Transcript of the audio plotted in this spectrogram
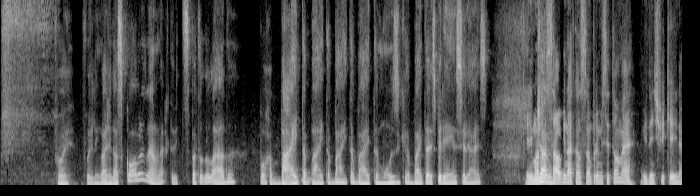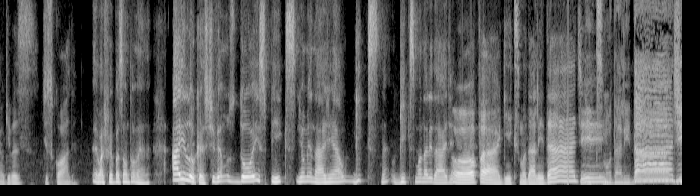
Foi, foi linguagem das cobras mesmo, velho. Teve pra todo lado. Porra, baita, baita, baita, baita música, baita experiência, aliás. Ele mandou Thiago, um salve na canção para MC Tomé. Eu identifiquei, né? O Gibas discorda. Eu acho que foi para São Tomé, né? Aí, Lucas, tivemos dois pics de homenagem ao Geeks, né? O Geeks Modalidade. Opa, Geeks Modalidade. Geeks Modalidade.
